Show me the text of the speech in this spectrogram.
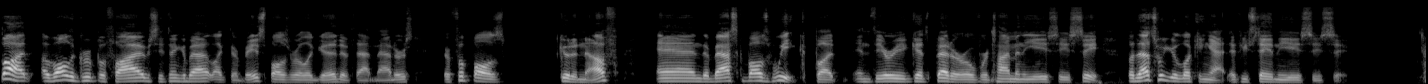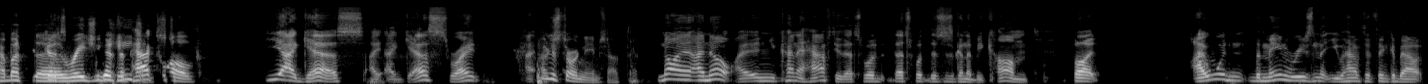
But of all the group of fives, you think about it, like their baseball is really good, if that matters. Their football is good enough, and their basketball is weak. But in theory, it gets better over time in the ACC. But that's what you're looking at if you stay in the ACC. How about the because- Raging Because the Pac-12, yeah, I guess, I, I guess, right? I'm just throwing names out there. No, I, I know, I, and you kind of have to. That's what that's what this is going to become. But I wouldn't. The main reason that you have to think about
